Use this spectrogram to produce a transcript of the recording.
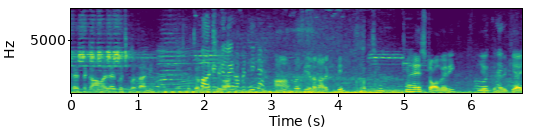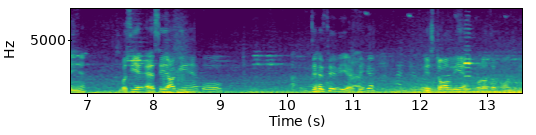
कैसे काम आ जाए कुछ पता नहीं। तो चलो अच्छी बात। ठीक है? हाँ बस ये लगा रखी थी। इसमें है स्ट्रॉबेरी ये घर की आई हैं। बस ये ऐसे ही आ गई हैं तो जैसे भी है ठीक है? ये। स्ट्रॉबेरी है थोड़ा सा पहुँच गई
